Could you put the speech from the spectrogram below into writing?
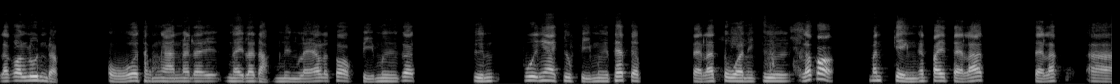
แล้วก็รุ่นแบบ โอ้ทำงานมาในในระดับหนึ่งแล้ว แล้วก็ฝีมือก็คือพูดง่ายๆคือฝีมือแทบจะแต่ละตัวนี่คือ แล้วก็ มันเก่งกันไปแต่ละแต่ละอ่า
